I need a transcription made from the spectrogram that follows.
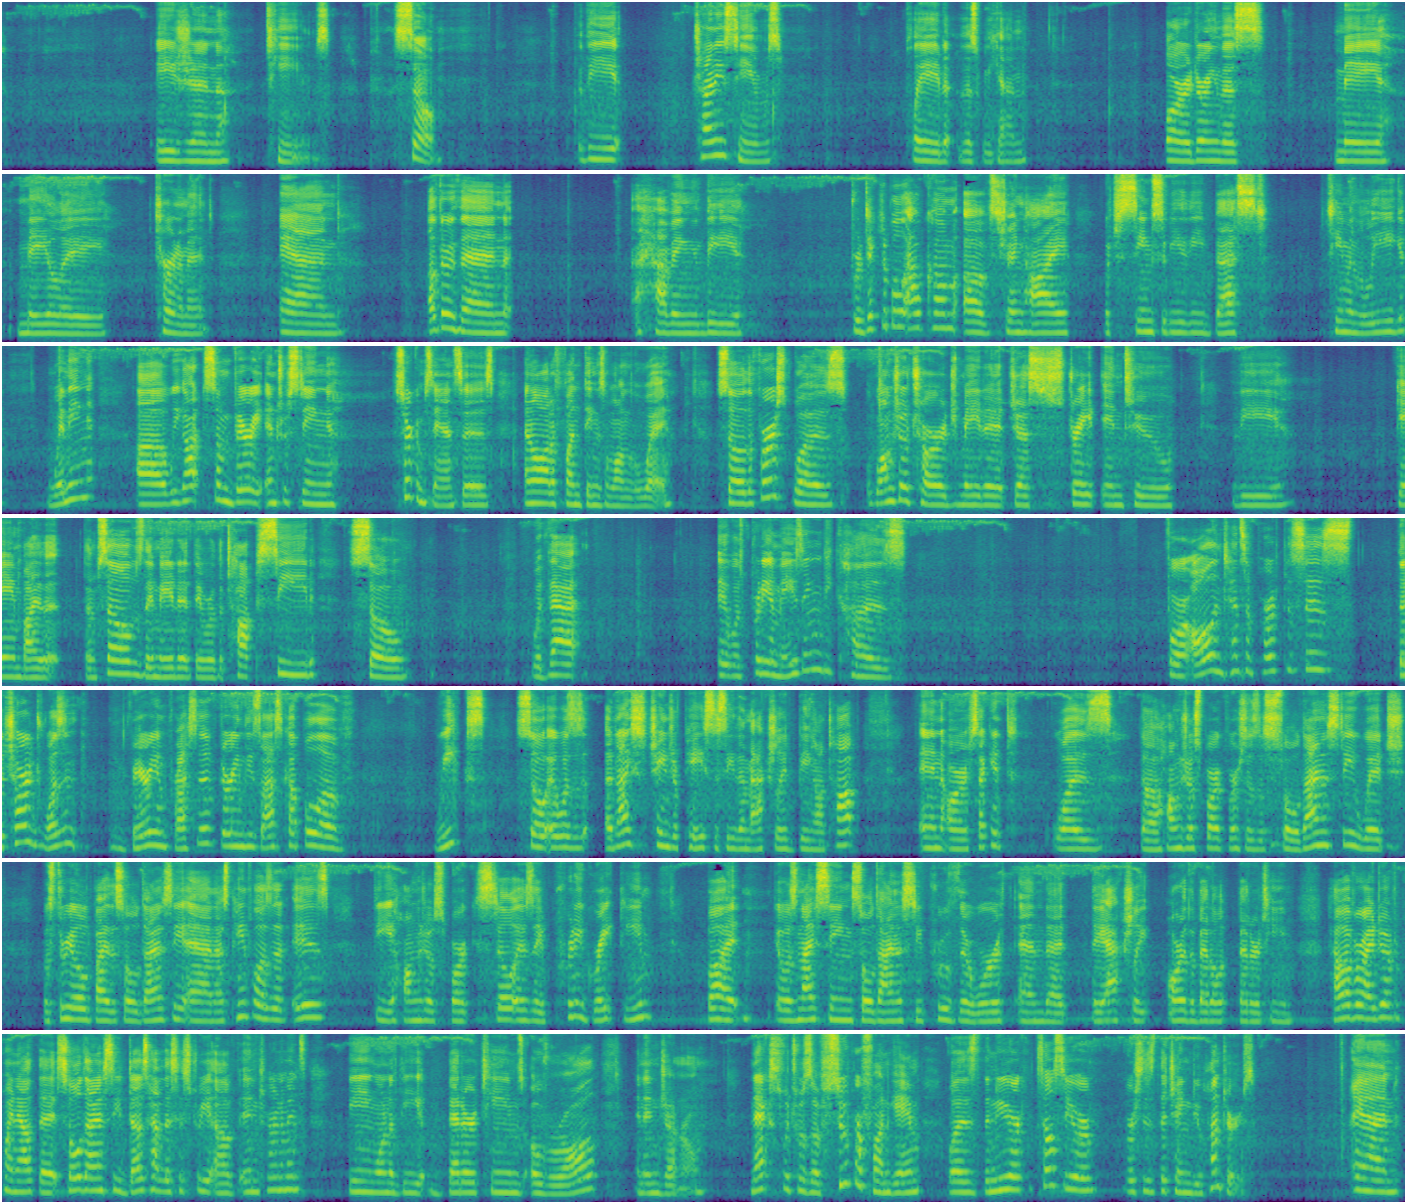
Asian teams. So, the Chinese teams played this weekend, or during this May Melee tournament, and other than having the predictable outcome of Shanghai, which seems to be the best team in the league, winning, uh, we got some very interesting circumstances and a lot of fun things along the way. So the first was Guangzhou Charge made it just straight into the game by the, themselves. They made it. They were the top seed. So with that, it was pretty amazing because for all intensive purposes, the charge wasn't very impressive during these last couple of weeks. So it was a nice change of pace to see them actually being on top. And our second was the Hangzhou Spark versus the Seoul Dynasty, which was 3 0 by the Seoul Dynasty. And as painful as it is, the Hangzhou Spark still is a pretty great team. But it was nice seeing Seoul Dynasty prove their worth and that they actually are the better, better team. However, I do have to point out that Seoul Dynasty does have this history of, in tournaments, being one of the better teams overall and in general. Next, which was a super fun game, was the New York Excelsior versus the Chengdu Hunters. And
